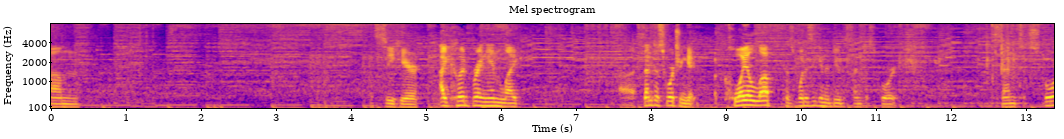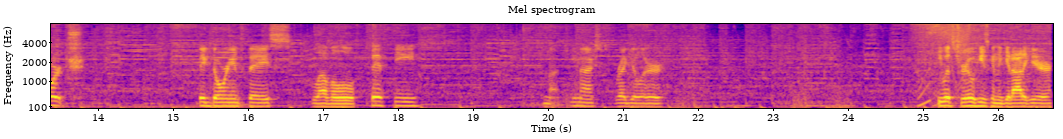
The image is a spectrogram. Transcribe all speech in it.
Um, let's see here. I could bring in like uh, scorch and get a coil up, because what is he going to do to Centiskorch? Send to Scorch. Big Dorian face, level 50. Not G-Max, regular. He withdrew, he's gonna get out of here.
